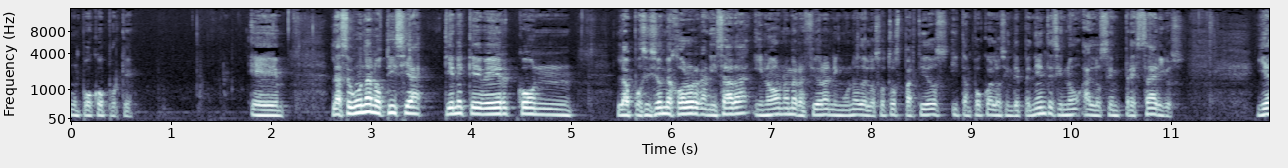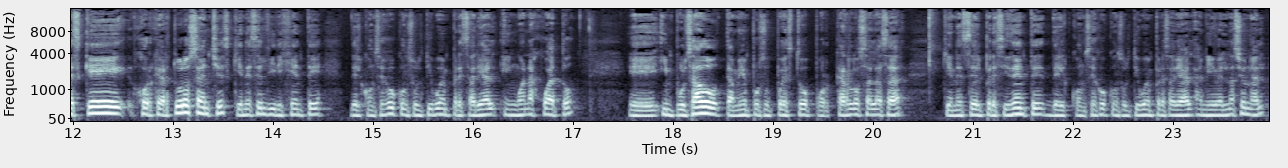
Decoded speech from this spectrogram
un poco por qué. la segunda noticia tiene que ver con la oposición mejor organizada y no, no me refiero a ninguno de los otros partidos y tampoco a los independientes, sino a los empresarios. Y es que Jorge Arturo Sánchez, quien es el dirigente del Consejo Consultivo Empresarial en Guanajuato, eh, impulsado también por supuesto por Carlos Salazar, quien es el presidente del Consejo Consultivo Empresarial a nivel nacional,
